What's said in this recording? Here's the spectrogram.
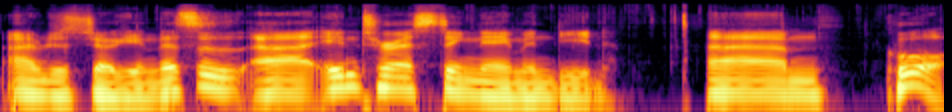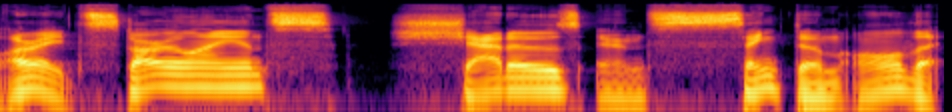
I'm just joking. This is uh interesting name indeed. Um cool. All right. Star Alliance, Shadows, and Sanctum. All the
